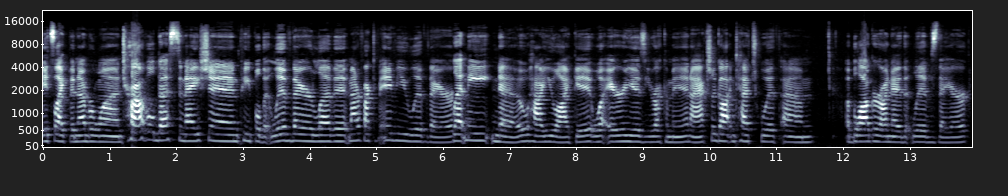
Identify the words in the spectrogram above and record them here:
it's like the number one travel destination. People that live there love it. Matter of fact, if any of you live there, let me know how you like it, what areas you recommend. I actually got in touch with um, a blogger I know that lives there.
